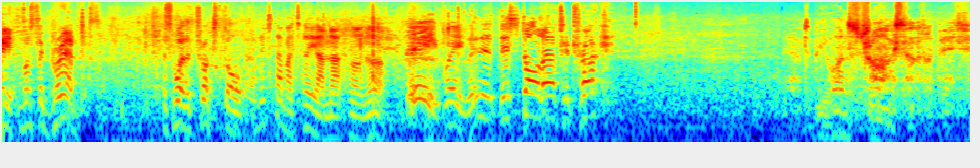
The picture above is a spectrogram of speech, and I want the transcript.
Hey, it must have grabbed us. That's why the truck stalled out. Next time I tell you I'm not hung up. Hey, wait, wait, this- this stalled out your truck? Have to be one strong son of a bitch.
